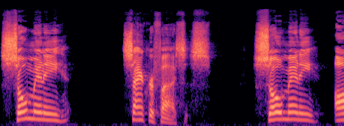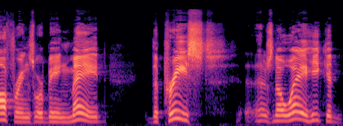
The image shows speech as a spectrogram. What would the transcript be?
so many sacrifices, so many offerings were being made, the priest, there's no way he could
